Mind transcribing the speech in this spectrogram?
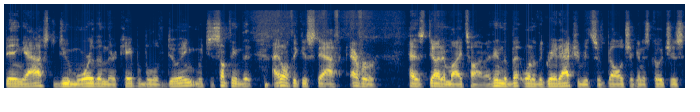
being asked to do more than they're capable of doing, which is something that I don't think his staff ever has done in my time. I think the one of the great attributes of Belichick and his coaches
